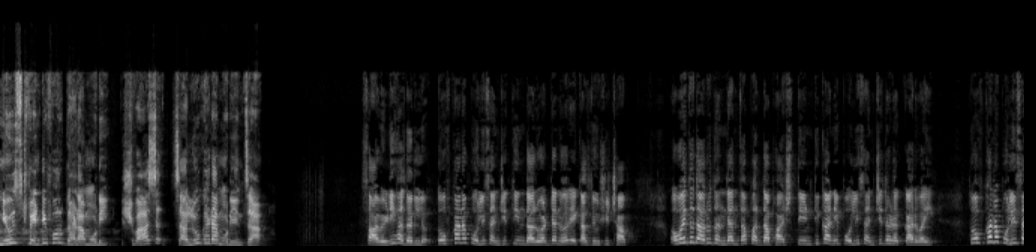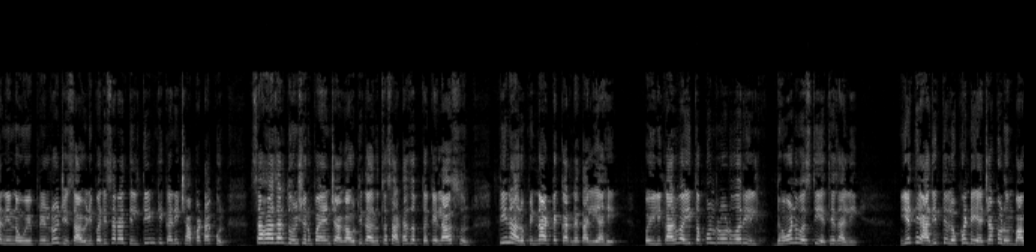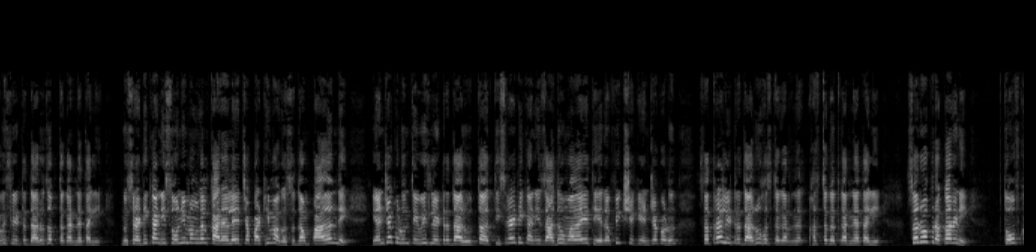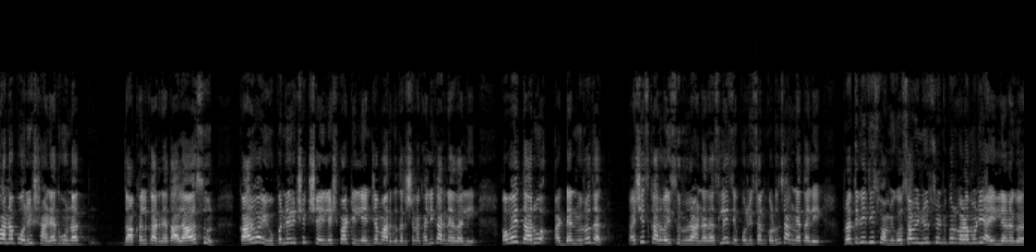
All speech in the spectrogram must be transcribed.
News twenty four घडामोडी. श्वास चालू घडामोडींचा. सावेडी हदरलं. तोफखाना पोलिसांची तीन दारू अड्ड्यांवर एकाच दिवशी छाप. अवैध दारू धंद्यांचा पर्दाफाश. तीन ठिकाणी पोलिसांची धडक कारवाई. तोफखाना पोलिसांनी नऊ एप्रिल रोजी सावेडी परिसरातील तीन ठिकाणी छापा टाकून सहा हजार दोनशे रुपयांच्या गावठी दारूचा साठा जप्त केला असून तीन आरोपींना अटक करण्यात आली आहे. पहिली कारवाई तपन रोडवरील धवण वस्ती येथे झाली. येथे आदित्य लोखंडे याच्याकडून बावीस लिटर दारू जप्त करण्यात आली. दुसऱ्या ठिकाणी सोनी मंगल कार्यालयाच्या पाठीमागं सुदाम पाळंदे यांच्याकडून तेवीस लिटर दारू तर तिसऱ्या ठिकाणी जाधवमाला येथे रफिक शेख यांच्याकडून सतरा लिटर दारू हस्तगत करण्यात आली. सर्व प्रकरणी तोफखाना पोलीस ठाण्यात गुन्हा दाखल करण्यात आला असून कारवाई उपनिरीक्षक शैलेश पाटील यांच्या मार्गदर्शनाखाली करण्यात आली. अवैध दारू अड्ड्यांविरोधात अशीच कारवाई सुरू राहणार असल्याचे पोलिसांकडून सांगण्यात आले. प्रतिनिधी Swami Gosavi news twenty four घडामोडी अहिल्यानगर.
